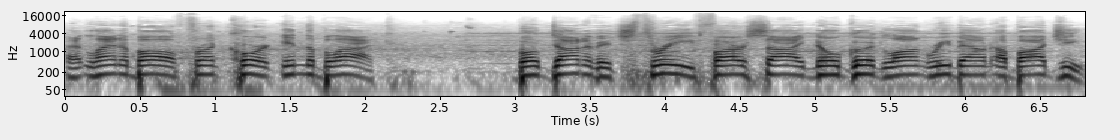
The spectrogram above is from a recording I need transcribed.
Atlanta ball, front court, in the black. Bogdanovic, three, far side, no good. Long rebound, Agbaji.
